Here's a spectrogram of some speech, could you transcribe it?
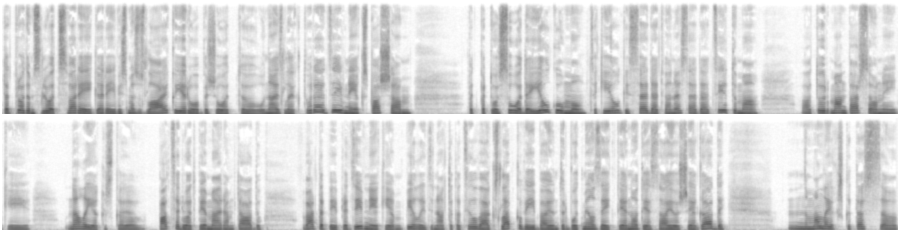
Tad, protams, ļoti svarīgi arī vismaz uz laiku ierobežot un aizliegt turēt dzīvniekus pašam, bet par to soda ilgumu, cik ilgi sēdēt vai nesēdēt cietumā, tur man personīgi neliekas, ka paceļot, piemēram, tādu vardarbību pret dzīvniekiem, pielīdzināt cilvēku slepkavībai, un tur būtu milzīgi tie notiesājošie gadi. Nu, man liekas, ka tas uh,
